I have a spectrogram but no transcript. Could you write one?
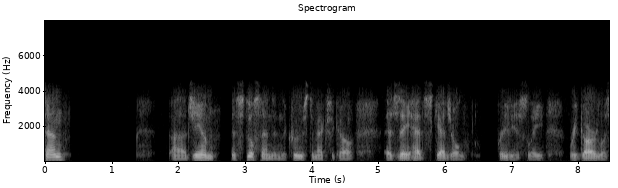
10 uh, GM is still sending the crews to Mexico as they had scheduled previously, regardless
